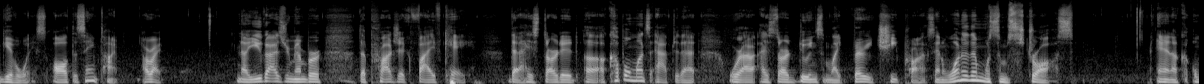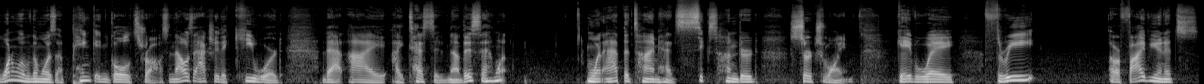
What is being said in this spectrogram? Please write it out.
giveaways all at the same time. All right. Now, you guys remember the Project 5K that I started uh, a couple months after that, where I started doing some like very cheap products. And one of them was some straws and a, one of them was a pink and gold straws, and that was actually the keyword that I I tested. Now this one at the time had 600 search volume, gave away three or five units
